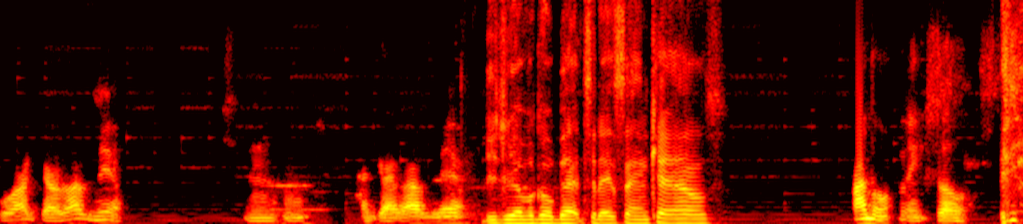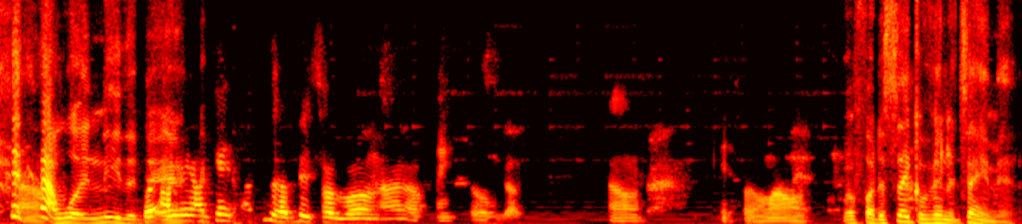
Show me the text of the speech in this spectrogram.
well, I got out of there. hmm I got out of there. Did you ever go back to that same cat house? I don't think so. I Uh, wouldn't either, but I mean, I can't. I feel a bit so wrong. I don't think so. Um, it's so long. But for the sake of entertainment,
